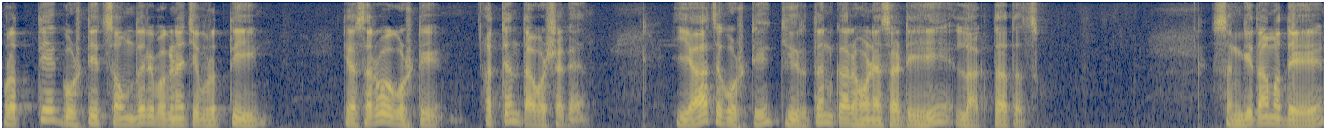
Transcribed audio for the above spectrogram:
प्रत्येक गोष्टीत सौंदर्य बघण्याची वृत्ती या सर्व गोष्टी अत्यंत आवश्यक आहेत. याच गोष्टी कीर्तनकार होण्यासाठीही लागतातच. संगीतामध्ये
